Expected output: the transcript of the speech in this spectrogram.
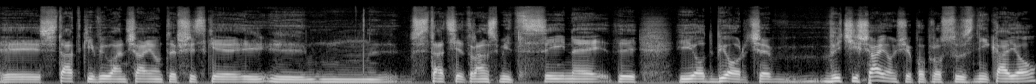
Y, statki wyłączają te wszystkie y, mm, stacje transmisyjne i odbiorcze, wyciszają się po prostu, znikają,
